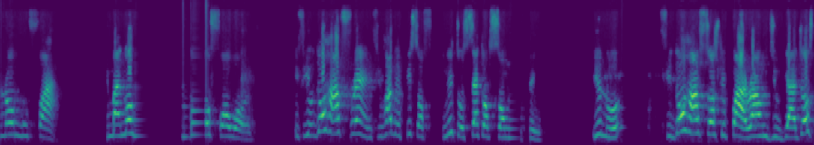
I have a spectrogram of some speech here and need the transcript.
not move far. You might not go forward. If you don't have friends, you have a piece of, you need to set up something. You know, if you don't have such people around you, they are just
